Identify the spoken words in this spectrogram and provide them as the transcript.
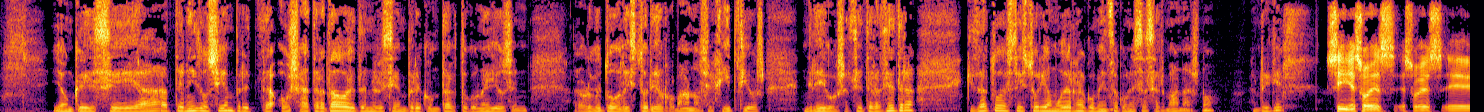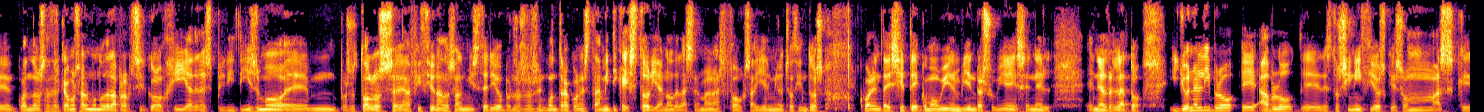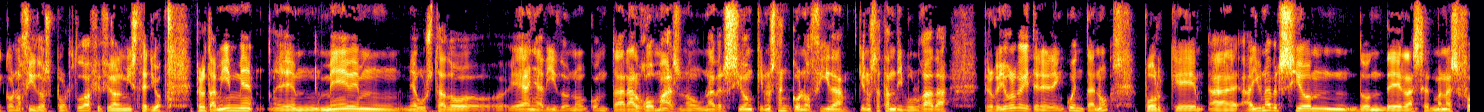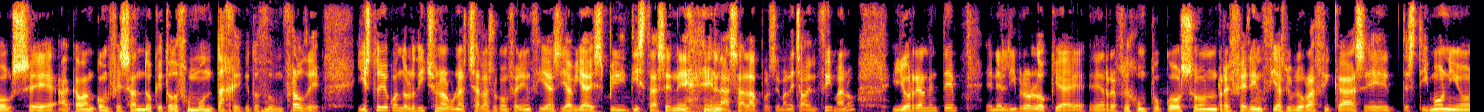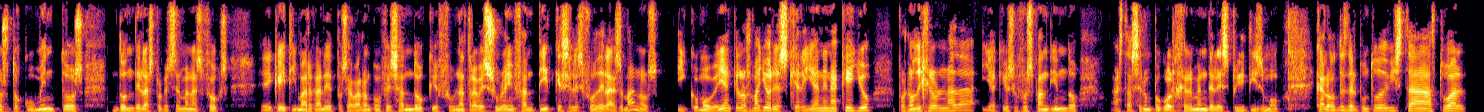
y aunque se ha tenido siempre o se ha tratado de tener siempre contacto con ellos en, a lo largo de toda la historia romanos, egipcios, griegos, etcétera, etcétera, quizá toda esta historia moderna comienza con estas hermanas, ¿no? Enrique. Sí, eso es, eso es. Eh, cuando nos acercamos al mundo de la psicología, del espiritismo, eh, pues todos los eh, aficionados al misterio, pues nos hemos encontrado con esta mítica historia, ¿no? De las hermanas Fox, ahí en 1847, como bien, bien resumíais en el, en el relato. Y yo en el libro hablo de, estos inicios, que son más que conocidos por todo aficionado al misterio, pero también me, me, ha gustado, he añadido, ¿no? Contar algo más, ¿no? Una versión que no es tan conocida, que no está tan divulgada, pero que yo creo que hay que tener en cuenta, ¿no? Porque hay una versión donde donde las hermanas Fox eh, acaban confesando que todo fue un montaje, que todo fue un fraude. Y esto yo cuando lo he dicho en algunas charlas o conferencias y había espiritistas en, en la sala, pues se me han echado encima, ¿no? Y yo realmente en el libro lo que eh, reflejo un poco son referencias bibliográficas, eh, testimonios, documentos, donde las propias hermanas Fox, Kate y Margaret, pues acabaron confesando que fue una travesura infantil que se les fue de las manos. Y como veían que los mayores creían en aquello, pues no dijeron nada y aquello se fue expandiendo hasta ser un poco el germen del espiritismo. Claro, desde el punto de vista actual,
